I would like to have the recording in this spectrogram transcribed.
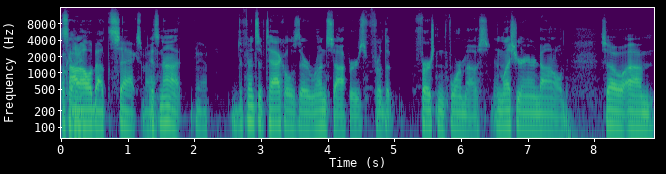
It's not all about the sacks, man. It's not. Yeah. Defensive tackles, they're run stoppers for the first and foremost, unless you're Aaron Donald. So, um,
